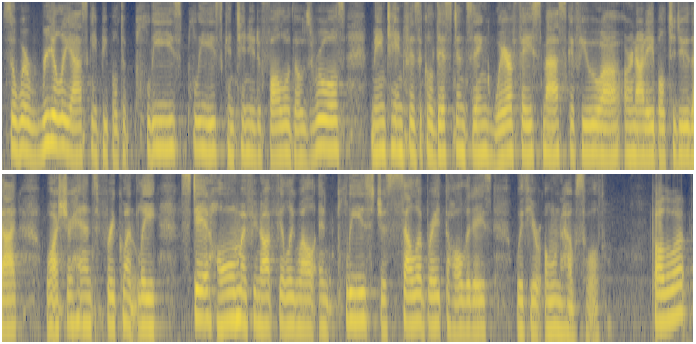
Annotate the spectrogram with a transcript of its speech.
So we're really asking people to please, please continue to follow those rules, maintain physical distancing, wear a face mask if you uh, are not able to do that, wash your hands frequently, stay at home if you're not feeling well, and please just celebrate the holidays with your own household. Follow up?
